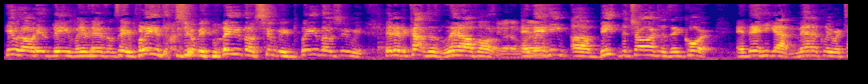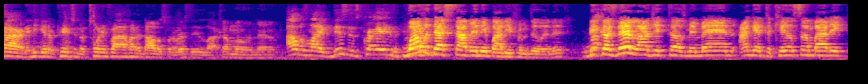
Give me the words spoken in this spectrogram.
He was on his knees with his hands up saying, please don't shoot me, please don't shoot me, please don't shoot me. And then the cop just let off on him. And then he uh, beat the charges in court. And then he got medically retired and he get a pension of $2,500 for the rest of his life. Come on now. I was like, this is crazy. Why And- would that stop anybody from doing it? Because their logic tells me, man, I get to kill somebody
